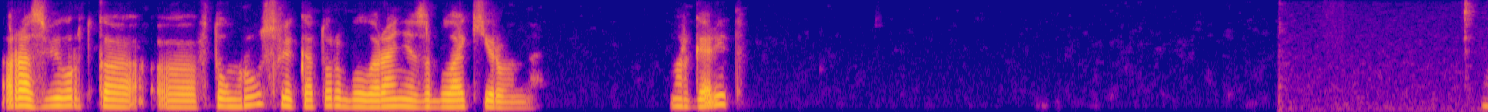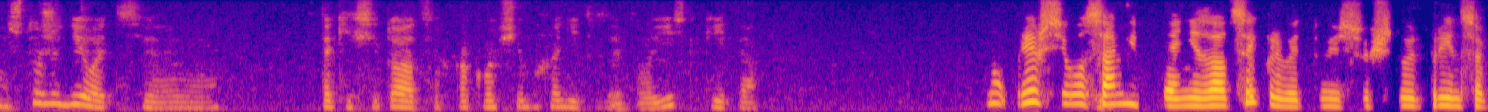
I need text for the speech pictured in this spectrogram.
развертка, в том русле, которое было ранее заблокировано. Маргарита? А что же делать, э, в таких ситуациях? Как вообще выходить из этого? Есть какие-то Ну, прежде всего, самим себя не зацикливать. То есть существует принцип,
